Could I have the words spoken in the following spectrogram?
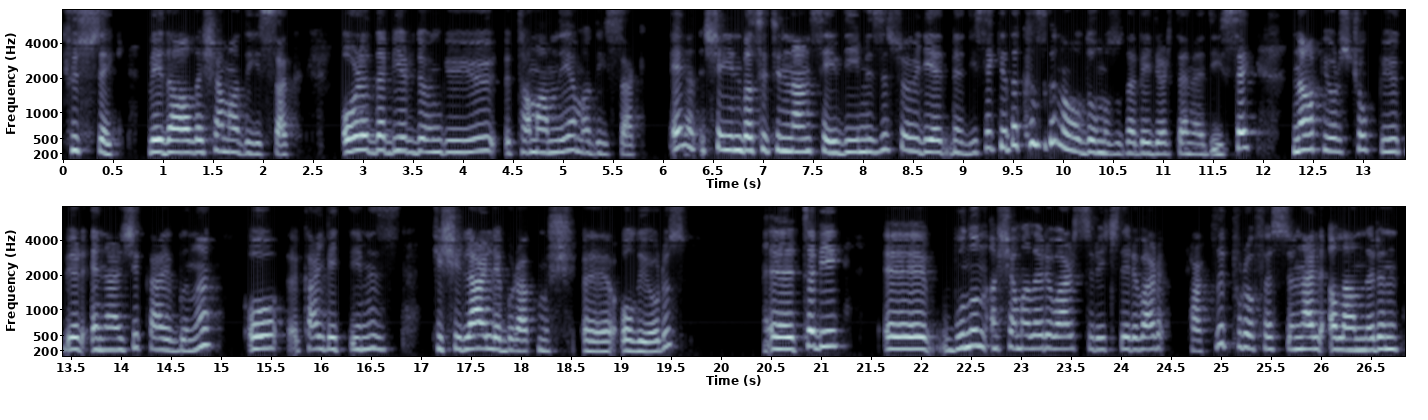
küssek, vedalaşamadıysak, orada bir döngüyü tamamlayamadıysak, en şeyin basitinden sevdiğimizi söyleyemediysek ya da kızgın olduğumuzu da belirtemediysek ne yapıyoruz? Çok büyük bir enerji kaybını o kaybettiğimiz kişilerle bırakmış e, oluyoruz. E, tabii e, bunun aşamaları var, süreçleri var. Farklı profesyonel alanların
